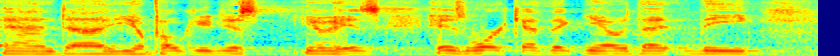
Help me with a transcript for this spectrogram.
And uh, you know, Pokey just you know his his work ethic. You know that the the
